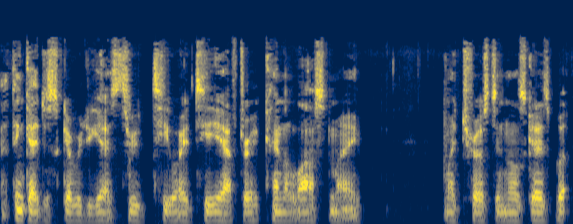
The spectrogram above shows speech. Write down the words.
I think I discovered you guys through TYT after I kind of lost my my trust in those guys. But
